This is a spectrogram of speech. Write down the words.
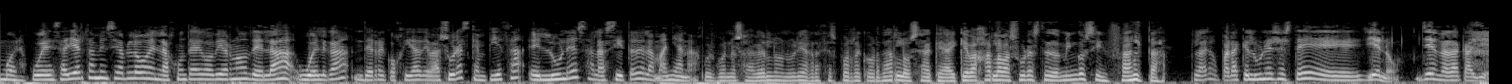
Bueno, pues ayer también se habló en la Junta de Gobierno de la huelga de recogida de basuras que empieza el lunes a las 7 de la mañana. Pues bueno saberlo, Nuria, gracias por recordarlo. O sea que hay que bajar la basura este domingo sin falta. Claro, para que el lunes esté lleno, llena la calle.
